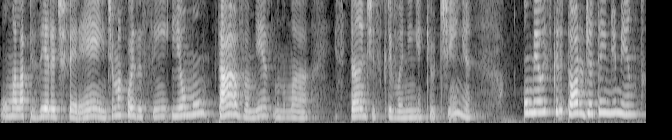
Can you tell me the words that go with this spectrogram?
uma lapiseira diferente, uma coisa assim, e eu montava mesmo numa estante, escrivaninha que eu tinha, o meu escritório de atendimento.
